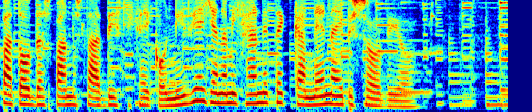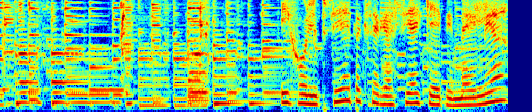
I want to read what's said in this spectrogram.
πατώντας πάνω στα αντίστοιχα εικονίδια για να μην χάνετε κανένα επεισόδιο. Ηχοληψία, επεξεργασία και επιμέλεια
